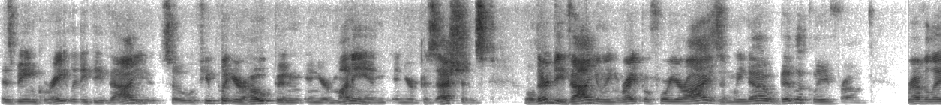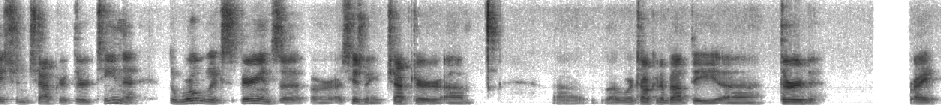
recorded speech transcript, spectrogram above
is being greatly devalued. So if you put your hope in, in your money and in your possessions, well, they're devaluing right before your eyes. And we know biblically from Revelation chapter 13 that the world will experience a, or excuse me, chapter, um, uh, we're talking about the uh, third, right?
